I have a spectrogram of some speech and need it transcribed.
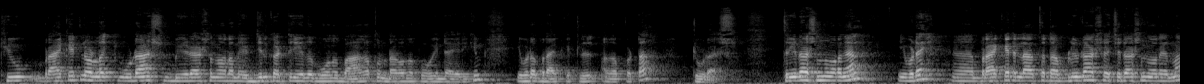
ക്യൂ ബ്രാക്കറ്റിലുള്ള ക്യൂ ഡാഷ് ബി ഡാഷ് എന്ന് പറയുന്ന എഡ്ജിൽ കട്ട് ചെയ്ത് പോകുന്ന ഭാഗത്തുണ്ടാകുന്ന പോയിന്റ് ആയിരിക്കും ഇവിടെ ബ്രാക്കറ്റിൽ അകപ്പെട്ട ടു ഡാഷ് ത്രീ ഡാഷ് എന്ന് പറഞ്ഞാൽ ഇവിടെ ബ്രാക്കറ്റ് ഇല്ലാത്ത ഡബ്ല്യു ഡാഷ് എച്ച് ഡാഷ് എന്ന് പറയുന്ന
